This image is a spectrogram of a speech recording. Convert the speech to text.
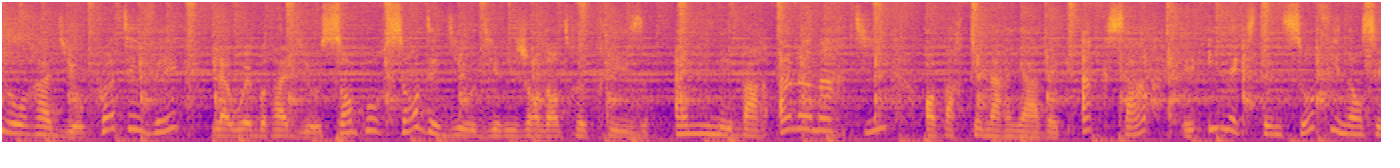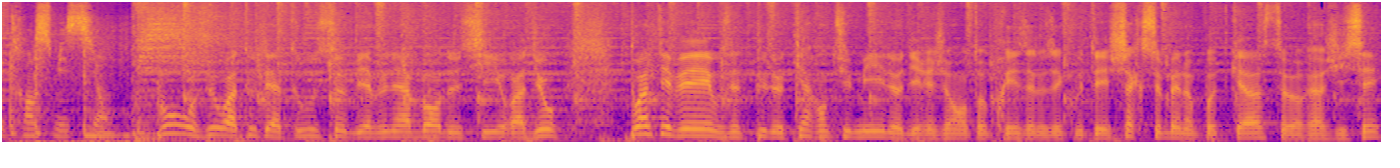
Radio.tv, la web radio 100% dédiée aux dirigeants d'entreprise. Animée par Alain Marty, en partenariat avec AXA et Inextenso Finance et Transmission. Bonjour à toutes et à tous, bienvenue à bord de CEO Radio.tv. Vous êtes plus de 48 000 dirigeants d'entreprise à nous écouter chaque semaine en podcast. Réagissez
